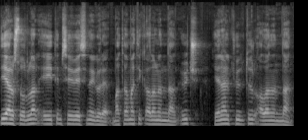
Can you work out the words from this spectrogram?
Diğer sorular eğitim seviyesine göre matematik alanından 3, genel kültür alanından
